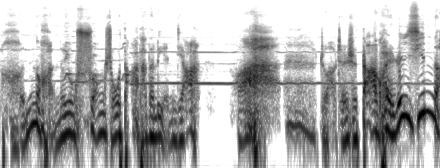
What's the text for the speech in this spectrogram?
狠狠的用双手打他的脸颊。啊，这真是大快人心呐！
